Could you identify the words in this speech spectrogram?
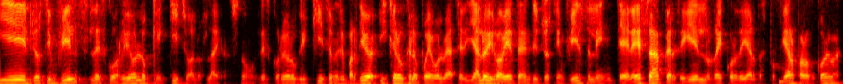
Y Justin Fields les corrió lo que quiso a los Lions, ¿no? Les corrió lo que quiso en ese partido y creo que lo puede volver a hacer. Ya lo dijo abiertamente Justin Fields, le interesa perseguir el récord de yardas por tierra para un coreback.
